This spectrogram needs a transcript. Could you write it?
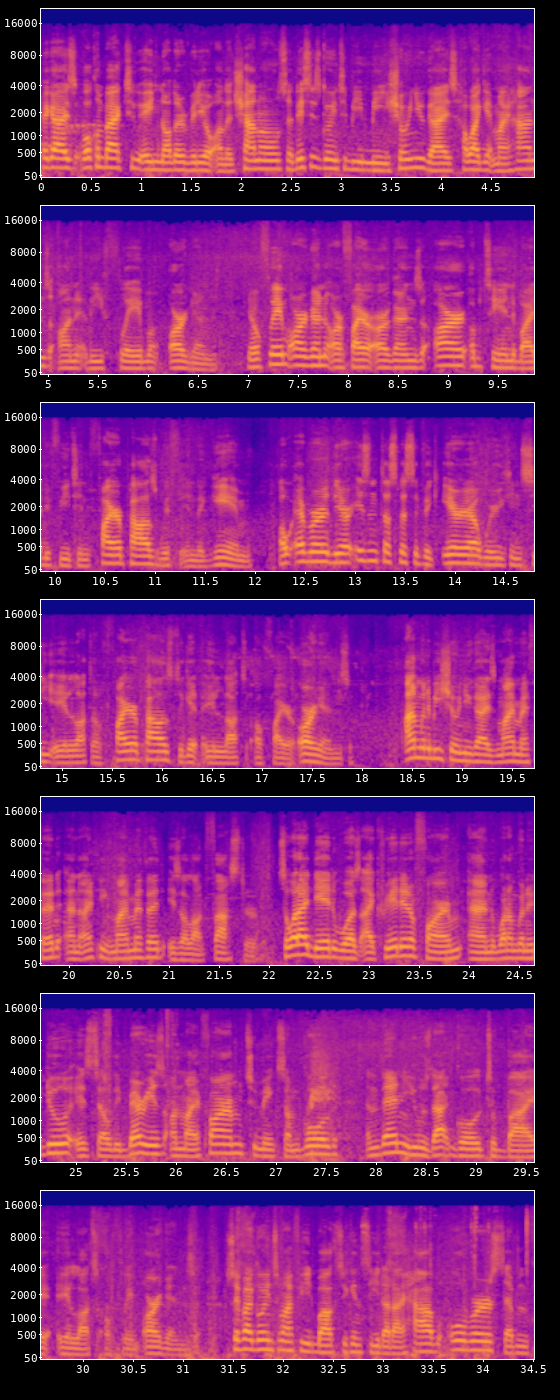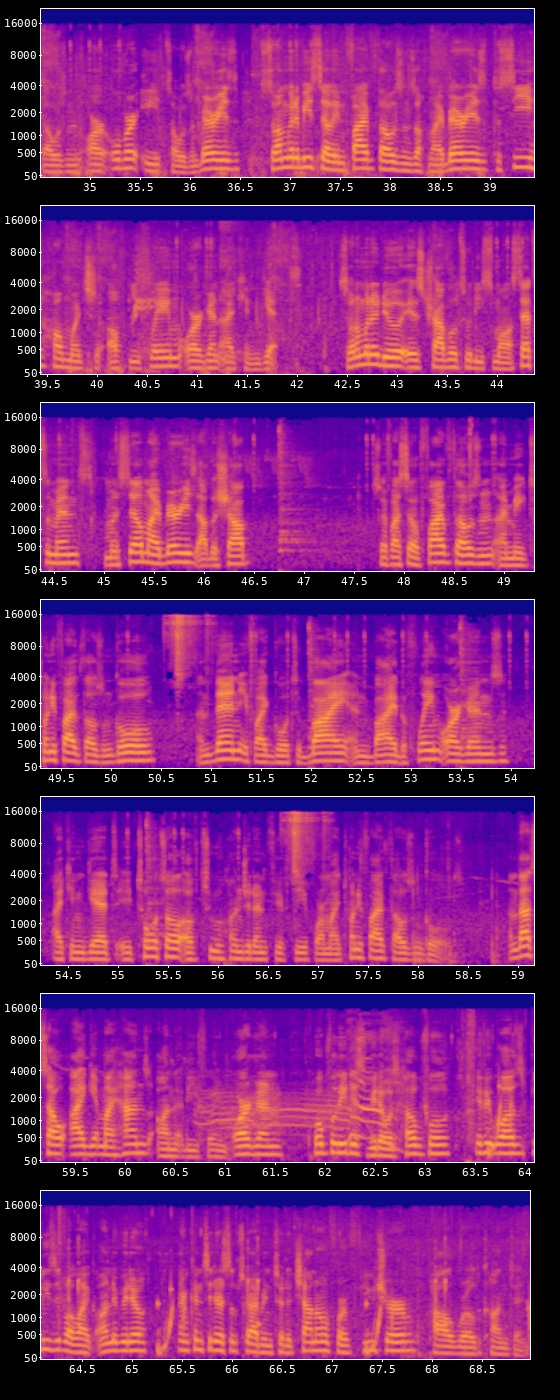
Hey guys, welcome back to another video on the channel. So this is going to be me showing you guys how I get my hands on the flame organ. Now flame organ or fire organs are obtained by defeating fire pals within the game. However, there isn't a specific area where you can see a lot of fire pals to get a lot of fire organs. I'm going to be showing you guys my method and I think my method is a lot faster. So what I did was I created a farm and what I'm going to do is sell the berries on my farm to make some gold and then use that gold to buy a lot of flame organs. So if I go into my feed box you can see that I have over 7,000 or over 8,000 berries. So I'm going to be selling 5,000 of my berries to see how much of the flame organ I can get. So what I'm going to do is travel to the small settlements. I'm going to sell my berries at the shop so if I sell 5,000, I make 25,000 gold. And then if I go to buy and buy the flame organs, I can get a total of 250 for my 25,000 gold. And that's how I get my hands on the flame organ. Hopefully this video was helpful. If it was, please leave a like on the video and consider subscribing to the channel for future Palworld content.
